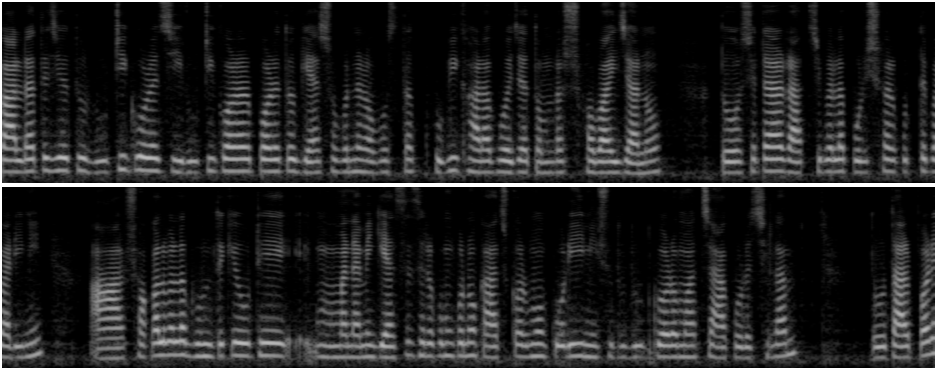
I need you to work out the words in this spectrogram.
কাল রাতে যেহেতু রুটি করেছি, রুটি করার পরে তো গ্যাস ওভেনের অবস্থা খুবই খারাপ হয়ে যায়, তোমরা সবাই জানো। তো সেটা রাত্রিবেলা পরিষ্কার করতে পারিনি। আর সকালবেলা ঘুম থেকে উঠে মানে আমি গ্যাসে সেরকম কোনো কাজকর্ম করিনি, শুধু দুধ, গরম আর চা করেছিলাম। তো তারপরে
